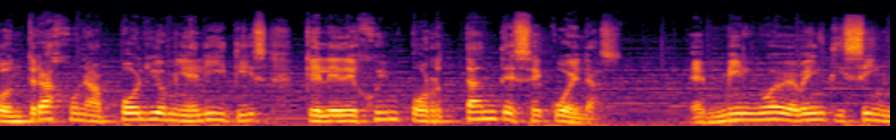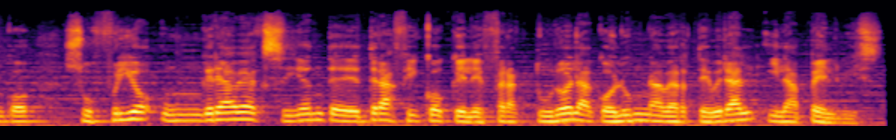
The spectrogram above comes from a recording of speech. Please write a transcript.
contrajo una poliomielitis que le dejó importantes secuelas en 1925 sufrió un grave accidente de tráfico que le fracturó la columna vertebral y la pelvis.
